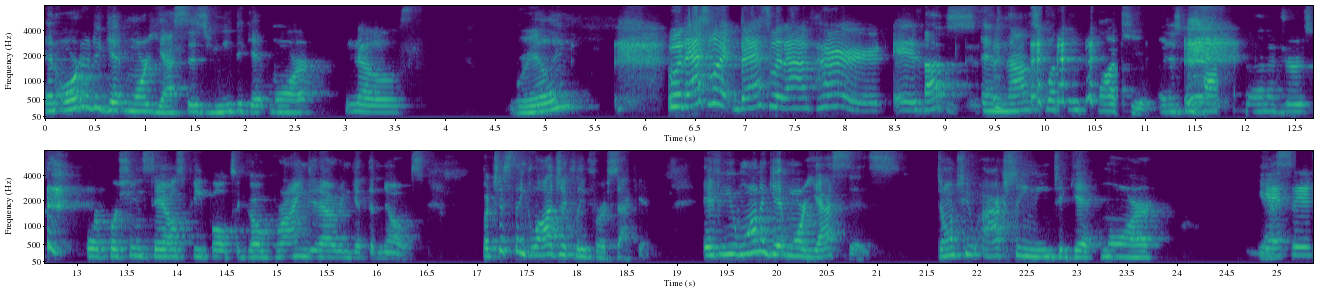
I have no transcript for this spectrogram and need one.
In order to get more yeses, you need to get more no's. Really? well, that's what that's what I've heard. Is that's and that's what they taught you, and it's been taught to managers who are pushing salespeople to go grind it out and get the no's. But just think logically for a second. If you want to get more yeses, don't you actually need to get more yeses? yeses.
